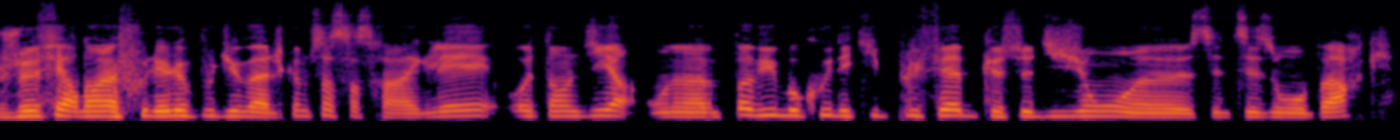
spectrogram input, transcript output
Je vais faire dans la foulée le pouls du match, comme ça, ça sera réglé. Autant le dire, on n'a pas vu beaucoup d'équipes plus faibles que ce Dijon euh, cette saison au parc.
